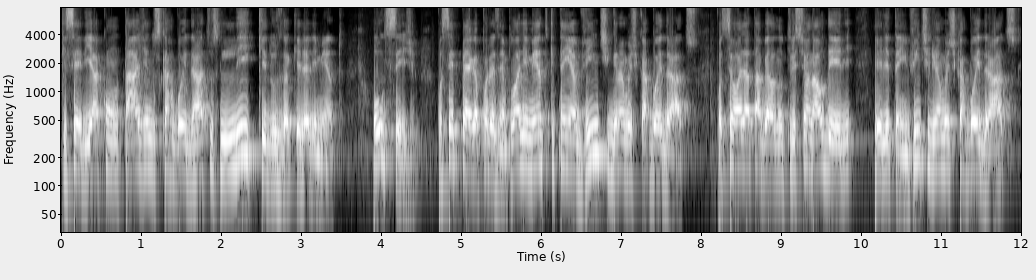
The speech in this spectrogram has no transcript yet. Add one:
que seria a contagem dos carboidratos líquidos daquele alimento. Ou seja, você pega, por exemplo, um alimento que tenha 20 gramas de carboidratos, você olha a tabela nutricional dele, ele tem 20 gramas de carboidratos,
